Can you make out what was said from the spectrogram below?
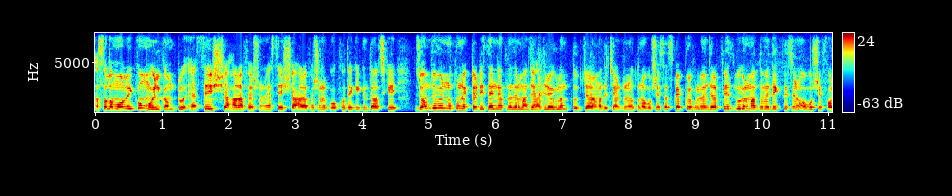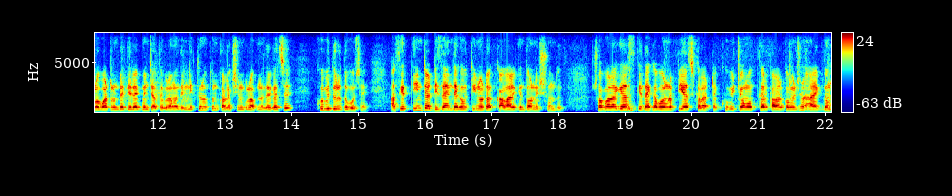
আসসালামু আলাইকুম, welcome to S S Sahara fashion. এস এস সাহারা ফ্যাশনের পক্ষ থেকে কিন্তু আজকে জমজমের নতুন একটা ডিজাইন আপনাদের মাঝে হাজির হয়ে গেলাম। তো যারা আমাদের চ্যানেলটা নতুন, অবশ্যই সাবস্ক্রাইব করে ফেলবেন। যারা ফেসবুকের মাধ্যমে দেখতেছেন, অবশ্যই ফলো বাটনটা দিয়ে রাখবেন, যাতে করে আমাদের নিত্য নতুন কালেকশনগুলো আপনাদের কাছে খুবই দ্রুত পৌঁছায়। আজকে তিনটা ডিজাইন দেখাবো, তিনোটা কালার কিন্তু অনেক সুন্দর। সবার আগে আজকে দেখাবো আমরা পেঁয়াজ কালারটা। খুবই চমৎকার কালার কম্বিনেশন আর একদম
